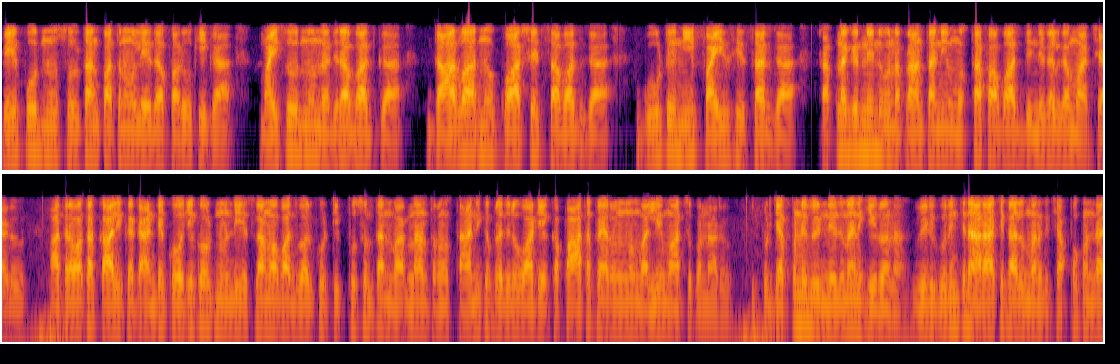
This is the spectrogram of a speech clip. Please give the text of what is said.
బేపూర్ను సుల్తాన్ పతనం లేదా ఫరూకీగా మైసూర్ను నజరాబాద్గా దార్వార్ను క్వార్షెట్ సవాద్గా గూటుని ఫైజ్ హిస్సార్గా రత్నగిరి నుండి ఉన్న ప్రాంతాన్ని ముస్తాఫాబాద్ దిండిగల్గా మార్చాడు. ఆ తర్వాత కాలికట్ అంటే కోజికోట్ నుండి ఇస్లామాబాద్ వరకు టిప్పు సుల్తాన్ మరణాంతరం స్థానిక ప్రజలు వాటి యొక్క పాత పేర్లను మళ్ళీ మార్చుకున్నారు. ఇప్పుడు చెప్పండి వీడు నిజమైన హీరోనా? వీడి గురించిన అరాచకాలు మనకు చెప్పకుండా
